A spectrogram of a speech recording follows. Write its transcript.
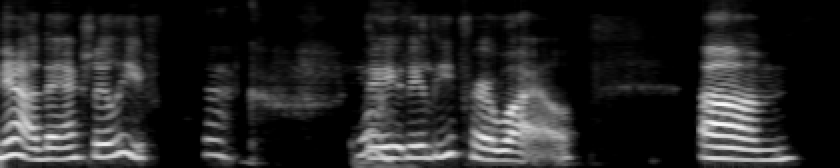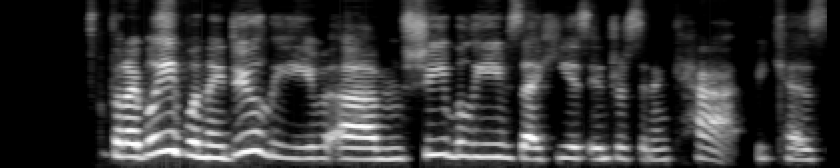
yeah they actually leave yeah. they they leave for a while um but i believe when they do leave um she believes that he is interested in kat because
